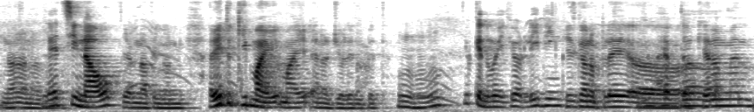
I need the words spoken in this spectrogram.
No, no, no. Let's see now. You have nothing on me. I need to keep my, my energy a little bit. hmm You can wait. You're leading. He's gonna play uh, have the- cannon man.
